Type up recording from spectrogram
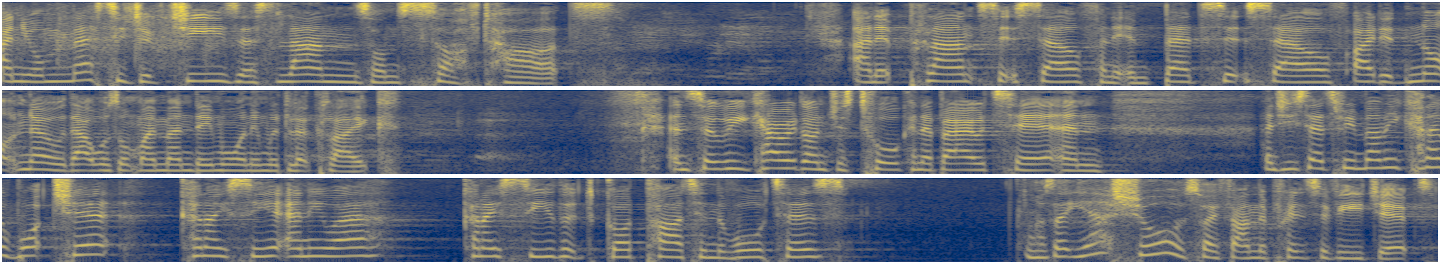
And your message of Jesus lands on soft hearts and it plants itself and it embeds itself. I did not know that was what my Monday morning would look like. And so we carried on just talking about it, and, and she said to me, Mummy, can I watch it? Can I see it anywhere? Can I see that God part in the waters? I was like, yeah, sure. So I found the Prince of Egypt,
